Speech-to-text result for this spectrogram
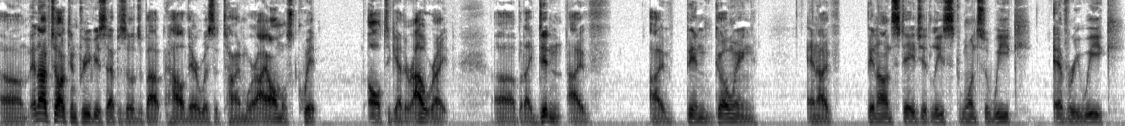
Um, and I've talked in previous episodes about how there was a time where I almost quit altogether outright, uh, but I didn't. I've I've been going, and I've been on stage at least once a week, every week,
